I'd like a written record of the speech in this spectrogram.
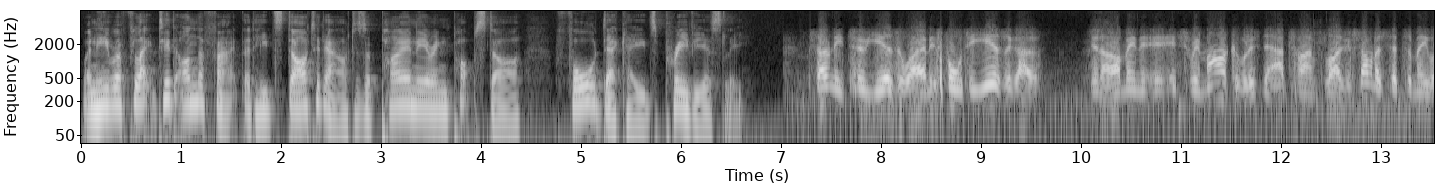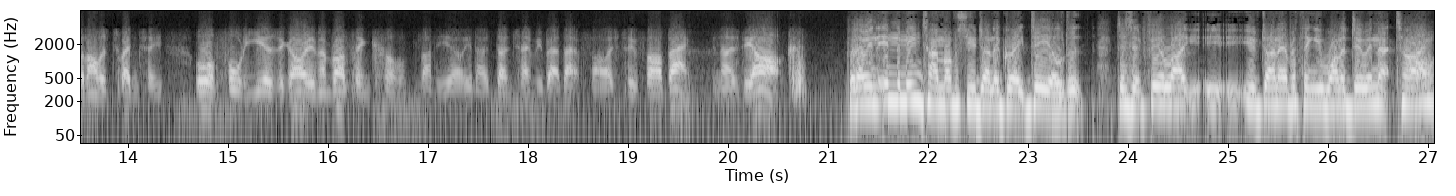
when he reflected on the fact that he'd started out as a pioneering pop star four decades previously. It's only two years away, and it's 40 years ago. You know, I mean, it's remarkable, isn't it, how time flies? If someone had said to me when I was 20, or 40 years ago, I remember, I'd think, oh, bloody hell, you know, don't take me back that far. It's too far back. You know, it's the arc. But I mean, in the meantime, obviously you've done a great deal. Does it feel like you've done everything you want to do in that Oh, time?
